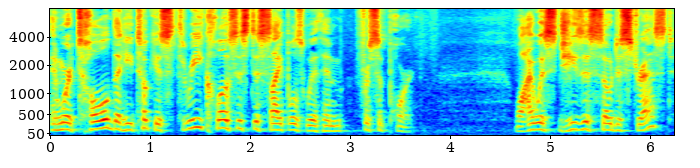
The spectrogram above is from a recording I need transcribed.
And we're told that he took his three closest disciples with him for support. Why was Jesus so distressed?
